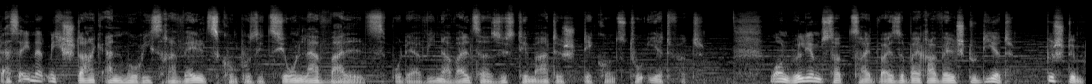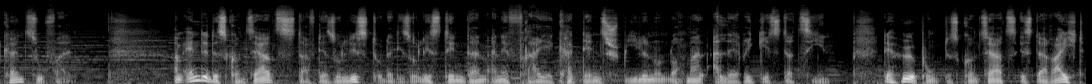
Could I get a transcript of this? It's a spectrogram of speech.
Das erinnert mich stark an Maurice Ravels Komposition La Valse, wo der Wiener Walzer systematisch dekonstruiert wird. Warren Williams hat zeitweise bei Ravel studiert. Bestimmt kein Zufall. Am Ende des Konzerts darf der Solist oder die Solistin dann eine freie Kadenz spielen und nochmal alle Register ziehen. Der Höhepunkt des Konzerts ist erreicht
